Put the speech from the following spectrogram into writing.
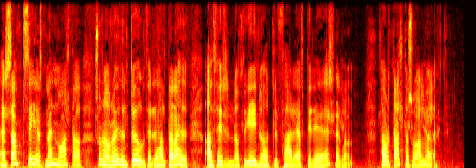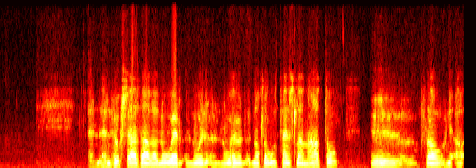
en samt segjast menn og alltaf svona á rauðum dögum þegar þeir halda ræðu að þeir náttúrulega í einu öllu fari eftir EES-reglunum. Þá er þetta alltaf svo alvarlegt. En, en hugsaðar það að nú, er, nú, er, nú hefur náttúrulega útþensla NATO uh, frá ni- a-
